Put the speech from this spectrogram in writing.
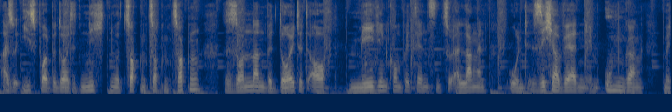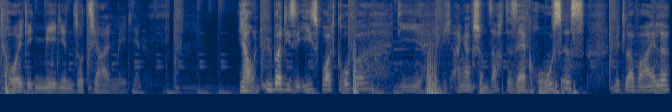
Also E-Sport bedeutet nicht nur zocken, zocken, zocken, sondern bedeutet auch Medienkompetenzen zu erlangen und sicher werden im Umgang mit heutigen Medien, sozialen Medien. Ja, und über diese E-Sport-Gruppe, die, wie ich eingangs schon sagte, sehr groß ist mittlerweile,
